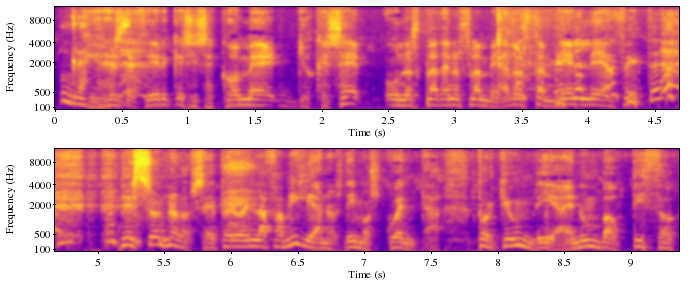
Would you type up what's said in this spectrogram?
¿Quieres decir que si se come, yo qué sé, unos plátanos flambeados también le afecta? Eso no lo sé, pero en la familia nos dimos cuenta, porque un día en un bautizo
